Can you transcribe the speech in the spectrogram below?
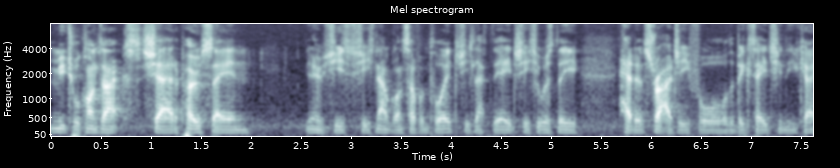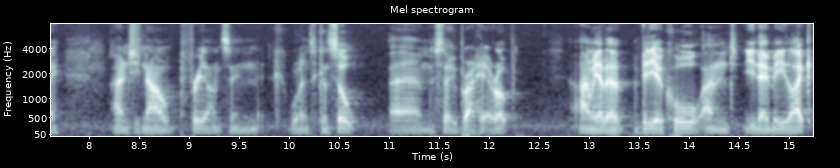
mutual contacts shared a post saying, you know, she's she's now gone self-employed. She's left the agency. She was the head of strategy for the biggest agency in the UK, and she's now freelancing, wanting to consult. Um, so Brad hit her up, and we had a video call. And you know me, like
